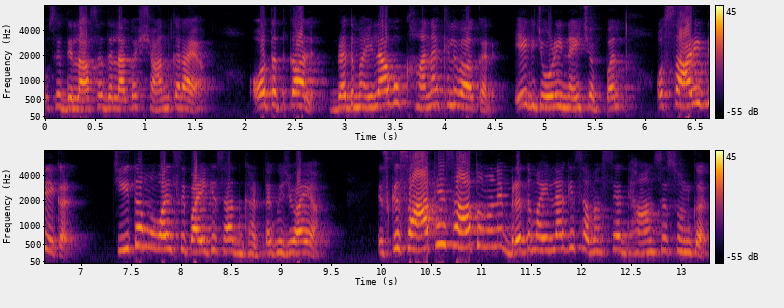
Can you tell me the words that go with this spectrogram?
उसे दिलासा दिलाकर शांत कराया और तत्काल वृद्ध महिला को खाना खिलवाकर एक जोड़ी नई चप्पल और साड़ी देकर चीता मोबाइल सिपाही के साथ घर तक भिजवाया। इसके साथ ही साथ उन्होंने वृद्ध महिला की समस्या ध्यान से सुनकर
